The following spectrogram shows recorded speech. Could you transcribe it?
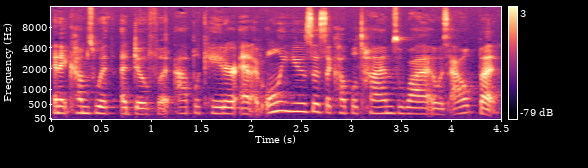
And it comes with a doe foot applicator and I've only used this a couple times while I was out, but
